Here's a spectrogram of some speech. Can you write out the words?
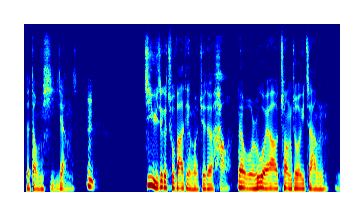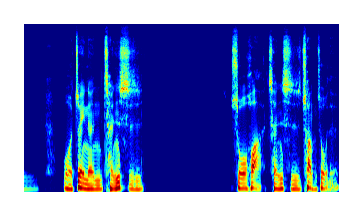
的东西，这样子。嗯，基于这个出发点，我觉得好。那我如果要创作一张，嗯，我最能诚实说话、诚实创作的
